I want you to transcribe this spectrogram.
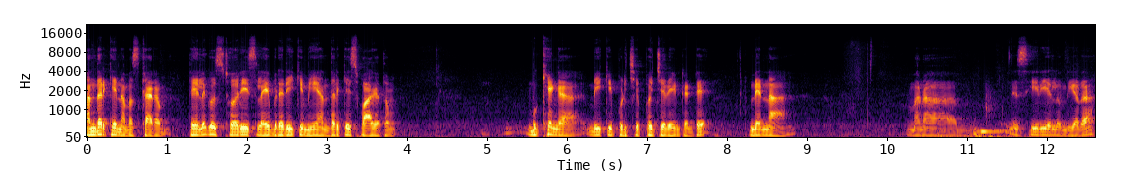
అందరికీ నమస్కారం. తెలుగు స్టోరీస్ లైబ్రరీకి మీ అందరికీ స్వాగతం. ముఖ్యంగా మీకు ఇప్పుడు చెప్పొచ్చేది ఏంటంటే నిన్న మన సీరియల్ ఉంది కదా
